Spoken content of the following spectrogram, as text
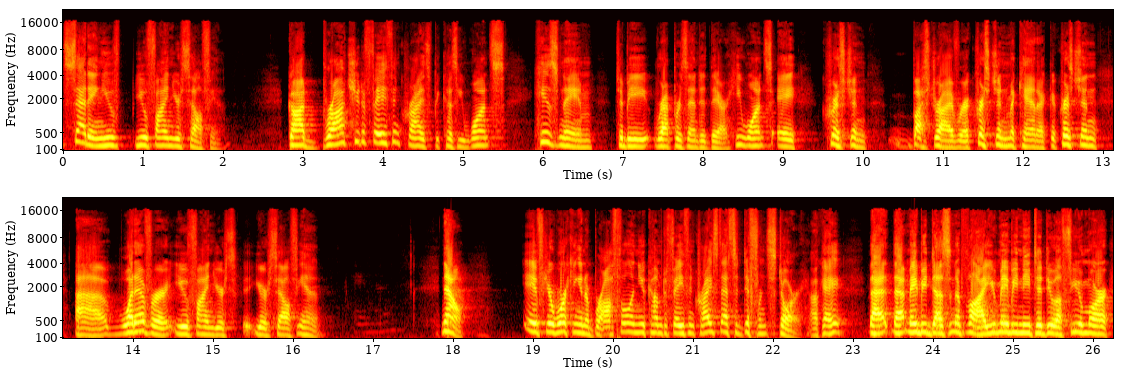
setting you, you find yourself in. God brought you to faith in Christ because he wants his name to be represented there. He wants a Christian bus driver, a Christian mechanic, a Christian uh, whatever you find your, yourself in. Now, if you're working in a brothel and you come to faith in Christ, that's a different story, okay? That, that maybe doesn't apply. You maybe need to do a few more,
